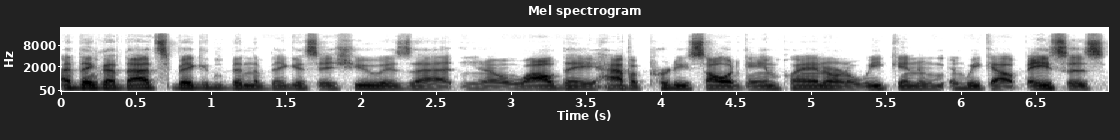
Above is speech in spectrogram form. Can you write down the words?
i think that that's big been the biggest issue is that you know while they have a pretty solid game plan on a week in and week out basis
